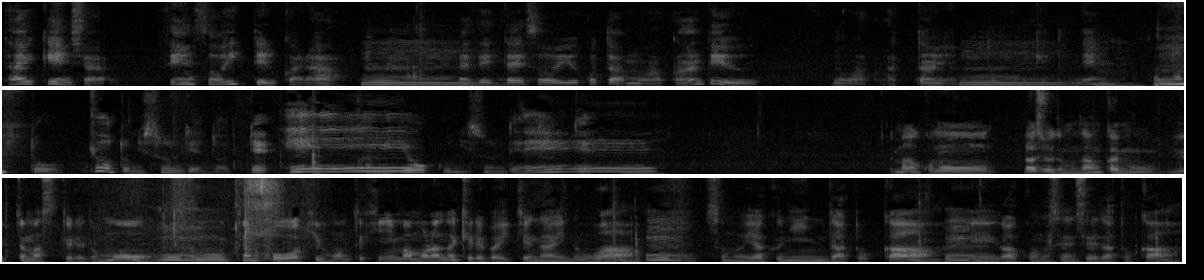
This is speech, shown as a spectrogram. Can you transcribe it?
体験者戦争行ってるから、うん。絶対そういうことはもうあかんっていうのはあったんやろうと思うけどね。この人京都に住んでんだって。へ上え。京区に住んでんだって。へまあこのラジオでも何回も言ってますけれども、うんその憲法は基本的に守らなければいけないのは、え。うん。その役人だとか、うんえー学校の先生だとか、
